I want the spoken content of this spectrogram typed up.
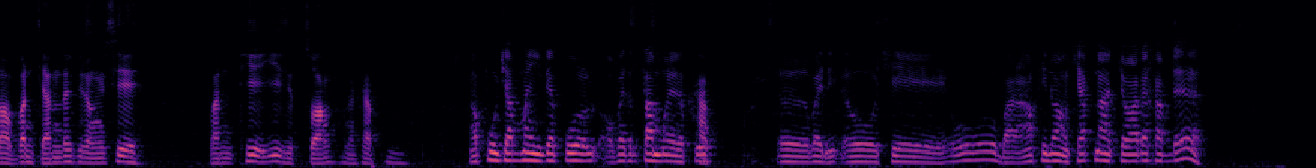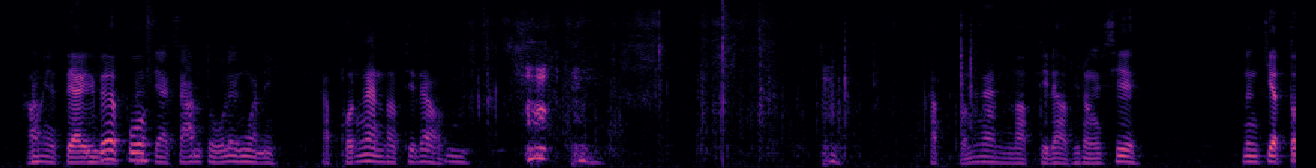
รอบวันจันทร์เด้อพี่น้องพี่วันที่ยี่สิบสองนะครับ เอาปูจับมาอีกแต่ปูเอาไว้ตั้มๆไว้ละปูครับ เออไว้นี่โอเคโอ้บาดเอาพี่น้องแคปหน้าจอได้ครับ เด้อเอาให้แตกอีกเด้อปูแตกสามตัวเลยงวดนี้ ครับผลงานรอบที่แล้วอืมครับผลงานรอบที่แล้วพี่น้องพี่หนึ่งเจ็ดต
